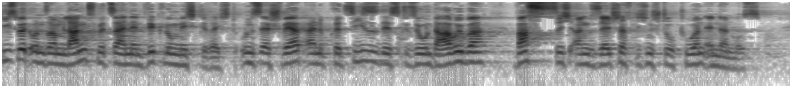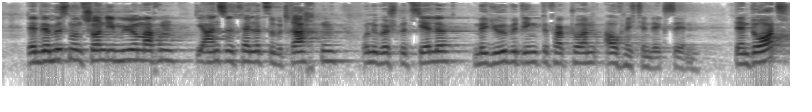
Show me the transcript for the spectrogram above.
Dies wird unserem Land mit seinen Entwicklungen nicht gerecht, und es erschwert eine präzise Diskussion darüber, was sich an gesellschaftlichen Strukturen ändern muss. Denn wir müssen uns schon die Mühe machen, die Einzelfälle zu betrachten und über spezielle milieubedingte Faktoren auch nicht hinwegsehen. Denn dort,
